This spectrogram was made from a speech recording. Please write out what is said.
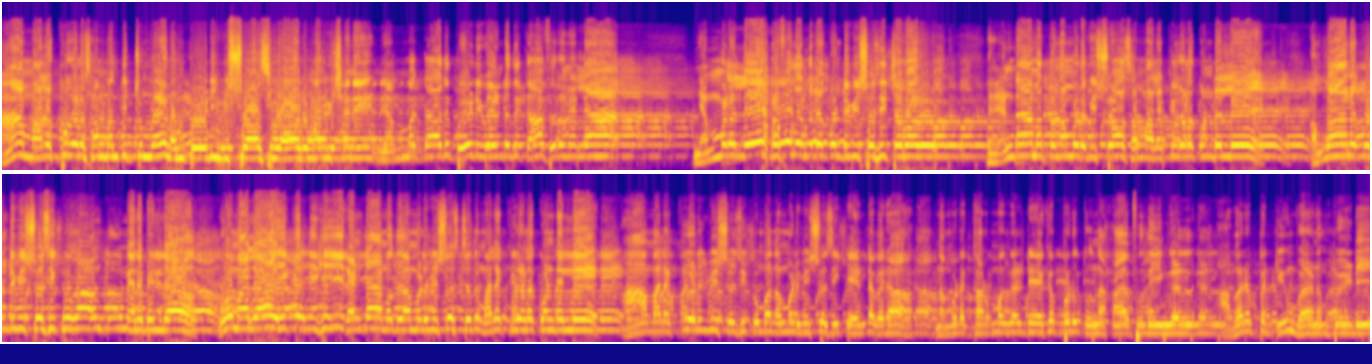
ആ മലക്കുകളെ സംബന്ധിച്ചും വേണം പേടി വിശ്വാസിയായ ഒരു മനുഷ്യനെ. നമ്മക്കാത് പേടി വേണ്ടത് കാഫിറനല്ല. നമ്മളല്ലേ ഹഫദന്തിനെ കൊണ്ട് വിശ്വസിച്ചവർ? രണ്ടാമത്തെ നമ്മുടെ വിശ്വാസം മലക്കുകളെ കൊണ്ടല്ലേ? അള്ളഹാനെ കൊണ്ട് വിശ്വസിക്കുക. രണ്ടാമത് നമ്മൾ വിശ്വസിച്ചത് മലക്കുകളെ കൊണ്ടല്ലേ? ആ മലക്കുകളിൽ വിശ്വസിക്കുമ്പോ നമ്മൾ വിശ്വസിക്കേണ്ടവരാ. നമ്മുടെ കർമ്മങ്ങൾ രേഖപ്പെടുത്തുന്ന ഹാഫുദീങ്ങൾ. അവരെ പറ്റിയും വേണം പേടി.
